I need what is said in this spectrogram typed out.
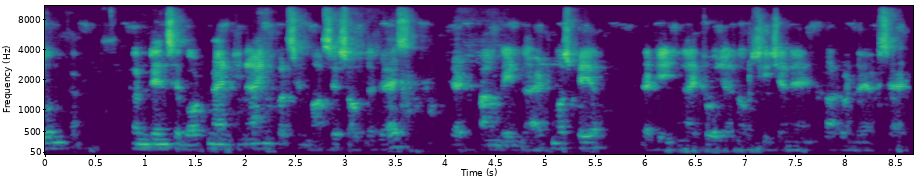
zone का contains about 99% masses of the gas that found in the atmosphere that is nitrogen oxygen and carbon dioxide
